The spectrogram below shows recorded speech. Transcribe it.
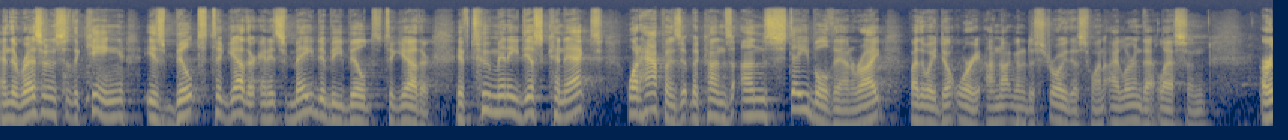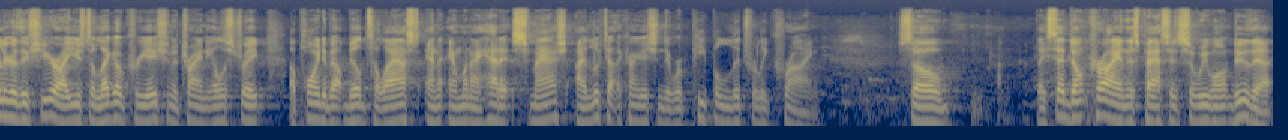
And the residence of the king is built together, and it's made to be built together. If too many disconnect, what happens? It becomes unstable, then, right? By the way, don't worry, I'm not going to destroy this one. I learned that lesson Earlier this year, I used a Lego creation to try and illustrate a point about build to last. And, and when I had it smash, I looked at the congregation, there were people literally crying. So they said, don't cry in this passage, so we won't do that.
